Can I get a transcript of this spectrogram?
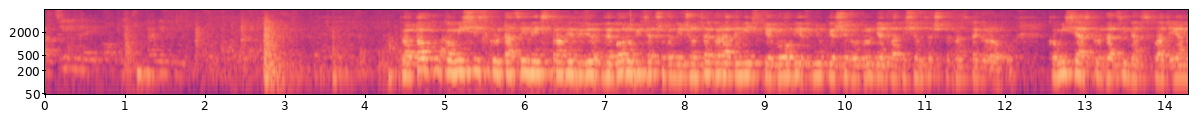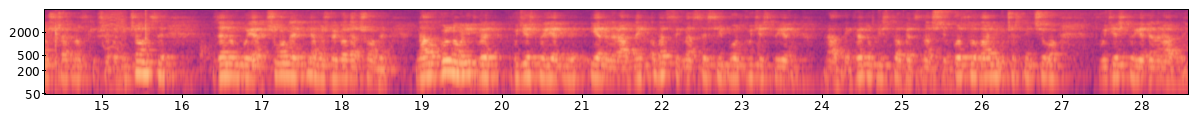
skrutacyjnej o odczytanie wyników. Protokół Komisji Skrutacyjnej w sprawie wy- wyboru wiceprzewodniczącego Rady Miejskiej w Łowie w dniu 1 grudnia 2014 roku. Komisja Skrutacyjna w składzie Janusz Czarnowski przewodniczący, Zenon Bujak członek, Janusz Wygoda członek. Na ogólną liczbę 21 radnych obecnych na sesji było 21 radnych. Według listy obecności w głosowaniu uczestniczyło 21 radnych.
